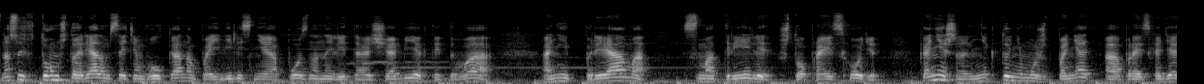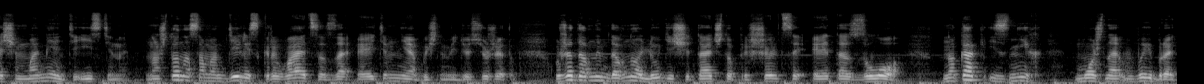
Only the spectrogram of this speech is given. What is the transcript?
Но суть в том, что рядом с этим вулканом появились неопознанные летающие объекты. Два. Они прямо смотрели, что происходит. Конечно, никто не может понять о происходящем моменте истины, но что на самом деле скрывается за этим необычным видеосюжетом? Уже давным-давно люди считают, что пришельцы это зло, но как из них можно выбрать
